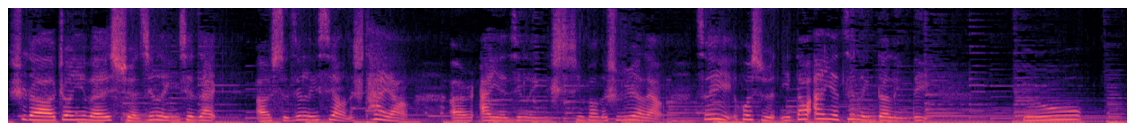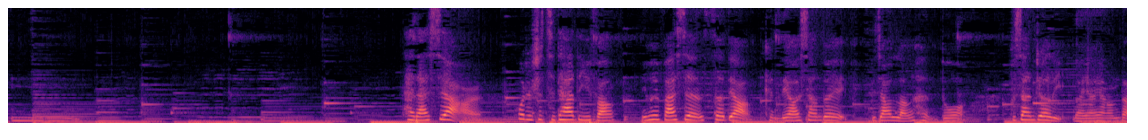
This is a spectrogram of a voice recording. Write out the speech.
是的，正因为雪精灵现在。呃，雪精灵信仰的是太阳，而暗夜精灵信奉的是月亮，所以或许你到暗夜精灵的领地，比如，嗯，泰达希尔，或者是其他地方，你会发现色调肯定要相对比较冷很多，不像这里暖洋洋的。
